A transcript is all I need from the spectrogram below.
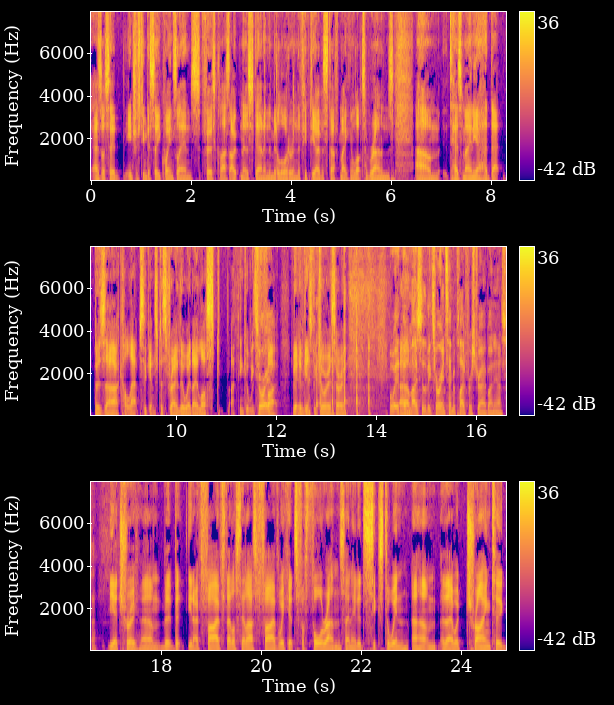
as I said, interesting to see Queensland's first class openers down in the middle order in the 50 over stuff making lots of runs. Um, Tasmania had that bizarre collapse against Australia where they lost, I think it was Victoria. Five, against Victoria, sorry. Well, um, most of the Victorian team have played for Australia by now, so yeah, true. Um, but, but you know, five they lost their last five wickets for four runs. They needed six to win. Um, they were trying to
